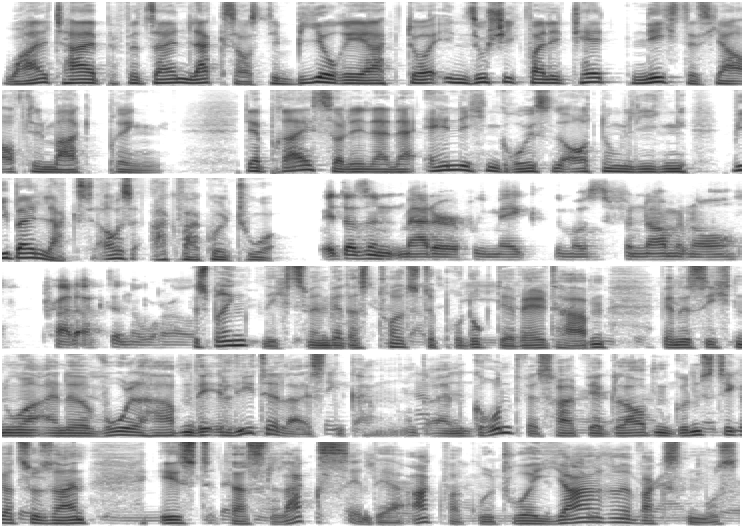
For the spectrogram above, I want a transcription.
Wildtype wird seinen Lachs aus dem Bioreaktor in Sushi-Qualität nächstes Jahr auf den Markt bringen. Der Preis soll in einer ähnlichen Größenordnung liegen wie bei Lachs aus Aquakultur. It doesn't matter if we make the most phenomenal es bringt nichts, wenn wir das tollste Produkt der Welt haben, wenn es sich nur eine wohlhabende Elite leisten kann. Und ein Grund, weshalb wir glauben, günstiger zu sein, ist, dass Lachs in der Aquakultur Jahre wachsen muss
